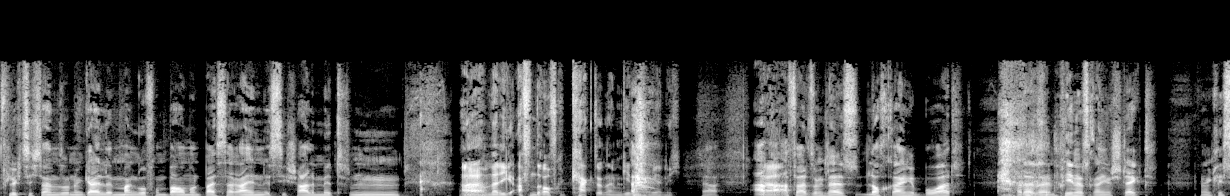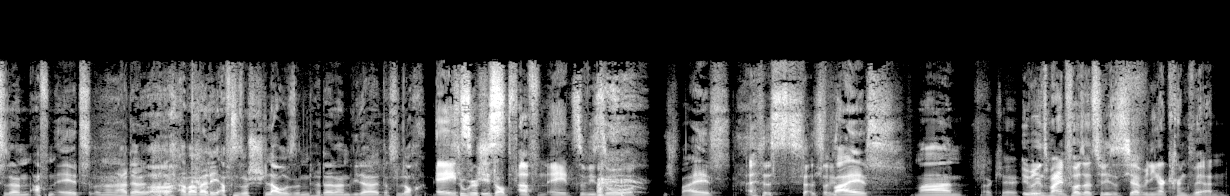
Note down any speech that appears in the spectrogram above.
pflückt sich dann so eine geile Mango vom Baum und beißt da rein, isst die Schale mit. Mm. aber dann haben da die Affen drauf gekackt und dann geht es mir nicht. Ja. Affe, Ja. Affe hat so ein kleines Loch reingebohrt, hat er seinen Penis reingesteckt. Dann kriegst du dann Affen-Aids und dann hat er, hat er, aber weil die Affen so schlau sind, hat er dann wieder das Loch AIDS zugestopft. ist Affen-Aids, sowieso. Ich weiß, also, also ich weiß. Mann, okay. Übrigens mein Vorsatz für dieses Jahr weniger krank werden.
